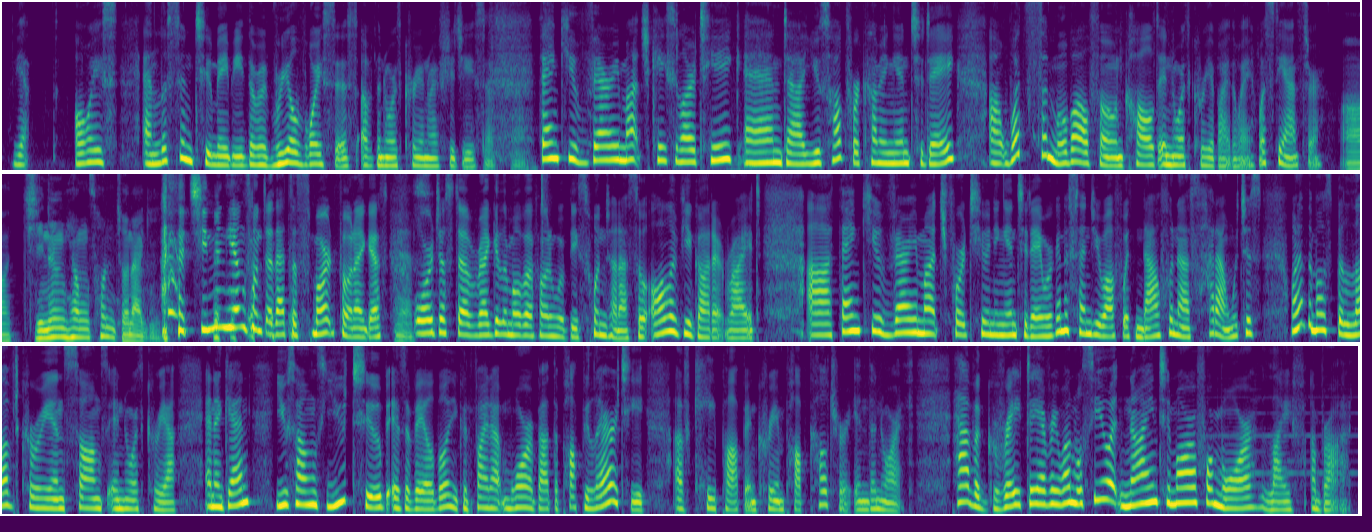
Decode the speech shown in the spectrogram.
Yeah. Always and listen to maybe the real voices of the North Korean refugees. That's right. Thank you very much, Casey Lartigue and uh, Yusuk for coming in today. Uh, what's the mobile phone called in North Korea, by the way? What's the answer? 어, 지능형 손 전화기. 지능형 손자, that's a smartphone, I guess. Yes. Or just a regular mobile phone would be 손전화. So all of you got it right. Uh, thank you very much for tuning in today. We're going to send you off with 나훈아's 사랑, which is one of the most beloved Korean songs in North Korea. And again, Yusong's YouTube is available. You can find out more about the popularity of K-pop and Korean pop culture in the North. Have a great day, everyone. We'll see you at 9 tomorrow for more Life Abroad.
